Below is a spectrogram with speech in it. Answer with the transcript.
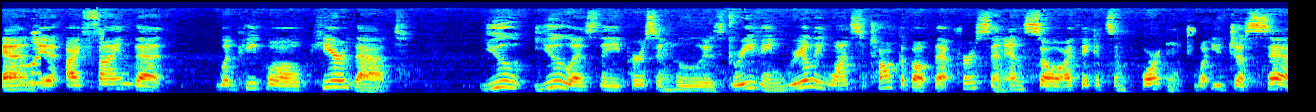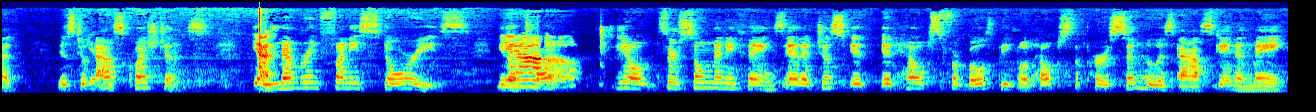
and Oh it, I find that when people hear that, you you as the person who is grieving really wants to talk about that person, and so I think it's important what you just said is to Yeah. ask questions, yes. remembering funny stories. You know, yeah. tell- you know there's so many things and it just it it helps for both people it helps the person who is asking and may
